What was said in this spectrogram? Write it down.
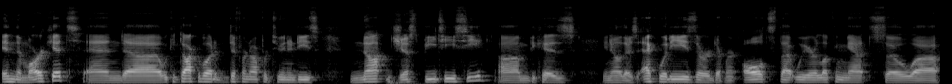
in the market, and uh, we can talk about different opportunities, not just BTC, um, because you know there's equities, there are different alts that we are looking at. So uh,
